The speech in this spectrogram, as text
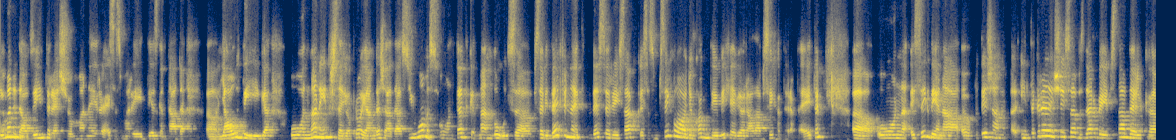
Jo man ir daudz interešu, man ir, es esmu arī diezgan tāda uh, jaudīga Un man interesē joprojām dažādas jomas, un tad, kad man lūdz uh, sevi definēt, es arī saku, ka es esmu psiholoģija un kognitīva behaviorālā psihoterapeite. Uh, un es ikdienā uh, patiešām integrēju šīs abas darbības tādēļ, ka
